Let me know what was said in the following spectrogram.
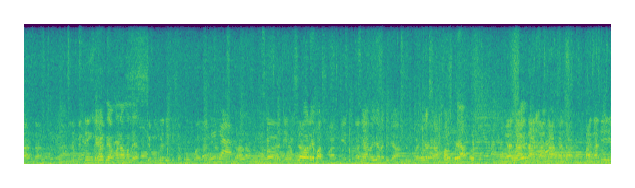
dan. Yang penting Sehat dia, aman-aman dia. semoga dia bisa berubah kan ya. ya Semoga dia bisa Berubah dia, Pak. Sehat aja nanti dia. Kampar, ya. Ya, nah, nah, nah, nah, nah, nah. Nah, nanti,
